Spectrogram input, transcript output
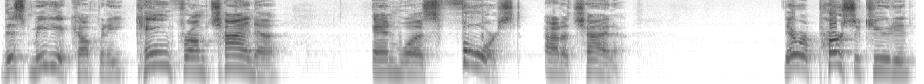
this media company came from China and was forced out of China. They were persecuted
